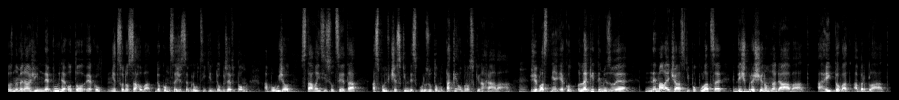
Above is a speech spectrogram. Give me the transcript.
to znamená, že jim nepůjde o to jako něco dosahovat, dokonce, že se budou cítit dobře v tom a bohužel stávající societa, aspoň v českém diskurzu, tomu taky obrovsky nahrává, hmm. že vlastně jako legitimizuje nemalé části populace, když budeš jenom nadávat a hejtovat a brblat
